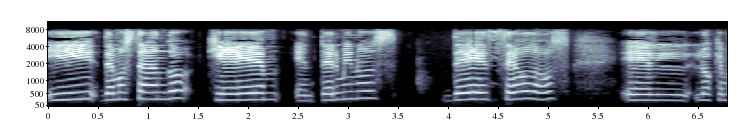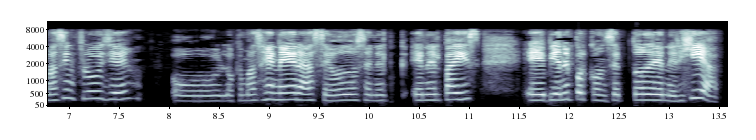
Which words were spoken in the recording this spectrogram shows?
y demostrando que en términos de CO2, lo que más influye o lo que más genera CO2 en el, en el país eh, viene por concepto de energía,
